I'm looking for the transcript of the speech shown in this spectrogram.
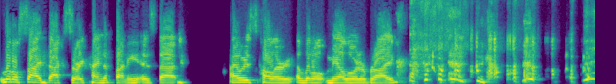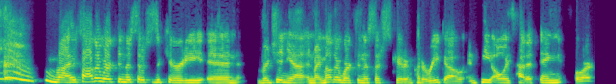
Little side backstory, kind of funny, is that I always call her a little mail order bride. my father worked in the Social Security in Virginia, and my mother worked in the Social Security in Puerto Rico, and he always had a thing for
